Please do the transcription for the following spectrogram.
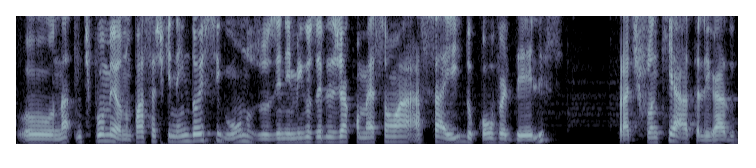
o, na, tipo, meu, não passa acho que nem dois segundos, os inimigos eles já começam a, a sair do cover deles pra te flanquear, tá ligado?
